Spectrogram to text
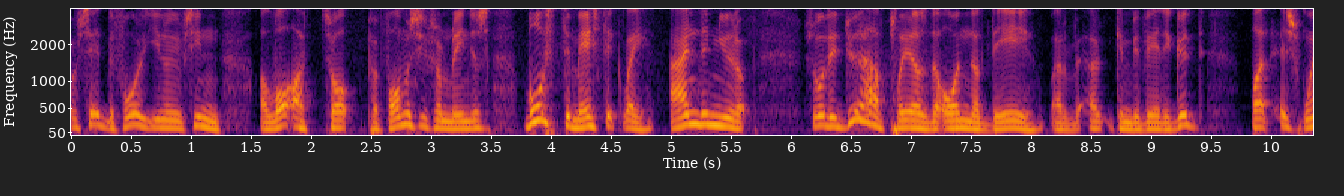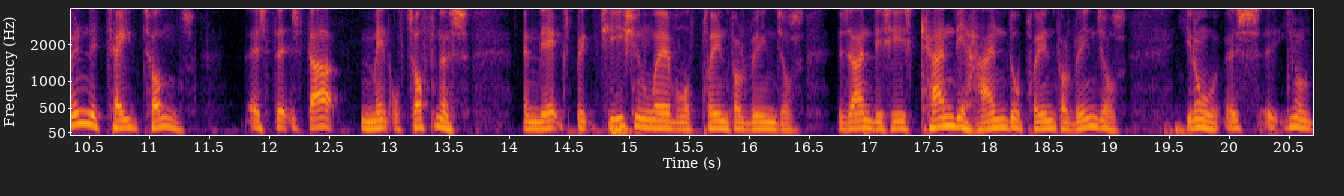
I've said before, you know, you've seen a lot of top performances from Rangers, both domestically and in Europe. So they do have players that on their day are, are, can be very good, but it's when the tide turns. It's, the, it's that mental toughness and the expectation level of playing for Rangers. As Andy says, can they handle playing for Rangers? you know, it's you know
